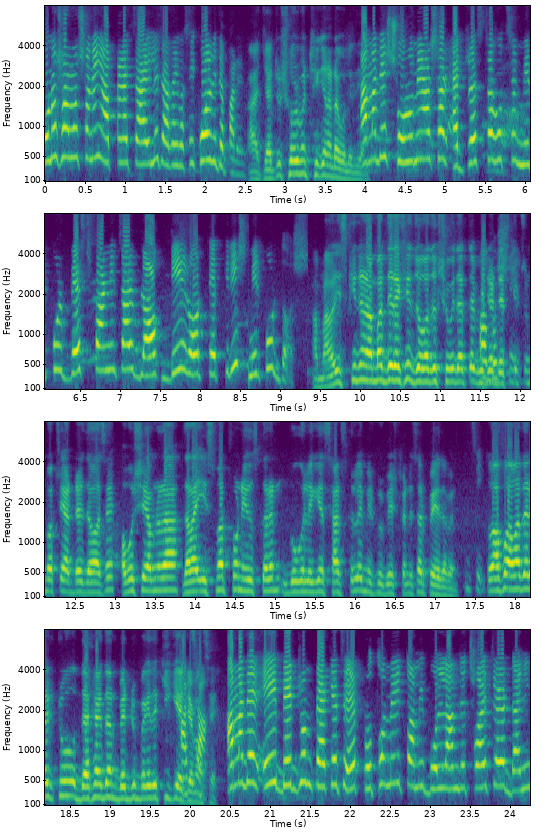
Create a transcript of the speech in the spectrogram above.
কোনো সমস্যা নেই আপনারা চাইলে যাচাই বাছাই করে নিতে পারেন। আচ্ছা একটু শোরুমের ঠিকানাটা বলে দিই আমাদের শোরুমে আসার অ্যাড্রেসটা হচ্ছে Mirpur best furniture block D road তেত্রিশ মিরপুর দশ। আমরা স্ক্রিনে নাম্বার দিয়ে রেখেছি যোগাযোগ সুবিধার্থে ভিডিও। ডেসক্রিপশন বক্সে অ্যাড্রেস দেওয়া আছে। অবশ্যই আপনারা যারা স্মার্টফোন ইউজ করেন গুগলে গিয়ে সার্চ করলে মিরপুর বেস্ট ফার্নিচার পেয়ে যাবেন। তো আপু আমাদের একটু দেখাই দেন বেডরুম প্যাকেজে কি কি আইটেম আচ্ছা আছে। আমাদের এই বেডরুম প্যাকেজে প্রথমেই তো আমি বললাম যে ছয় চেয়ার ডাইনিং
